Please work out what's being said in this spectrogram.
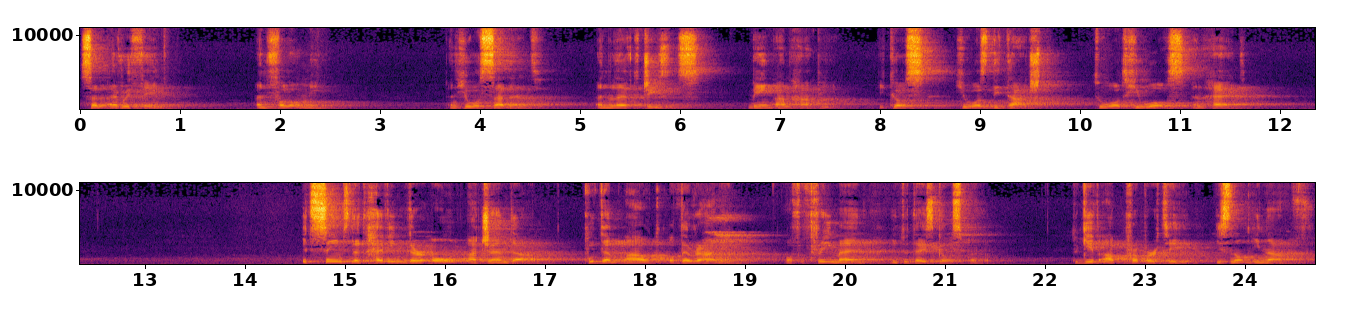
Sell everything and follow me. And he was saddened and left Jesus, being unhappy because he was detached to what he was and had. It seems that having their own agenda put them out of the running of three men in today's gospel. To give up property is not enough.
